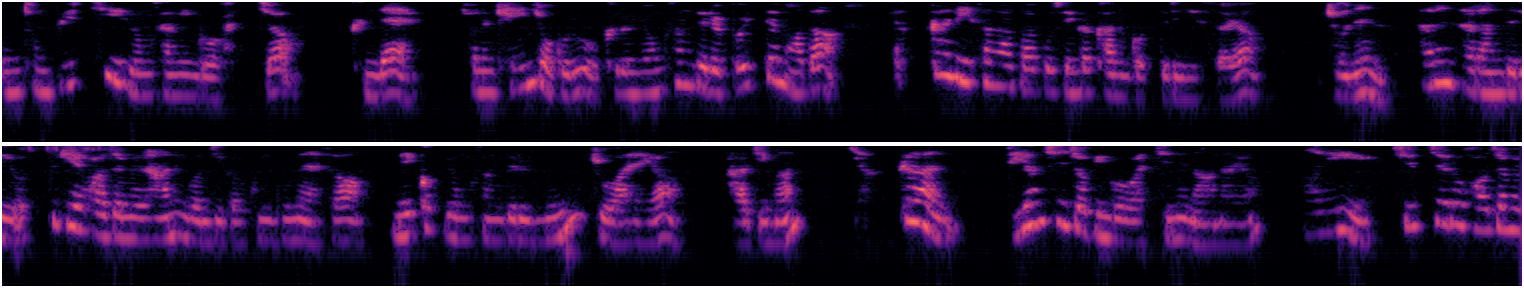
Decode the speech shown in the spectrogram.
온통 뷰티 영상인 것 같죠? 근데 저는 개인적으로 그런 영상들을 볼 때마다 약간 이상하다고 생각하는 것들이 있어요. 저는 다른 사람들이 어떻게 화장을 하는 건지가 궁금해서 메이크업 영상들을 너무 좋아해요. 하지만 약간 비현실적인 것 같지는 않아요. 실제로 화장을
